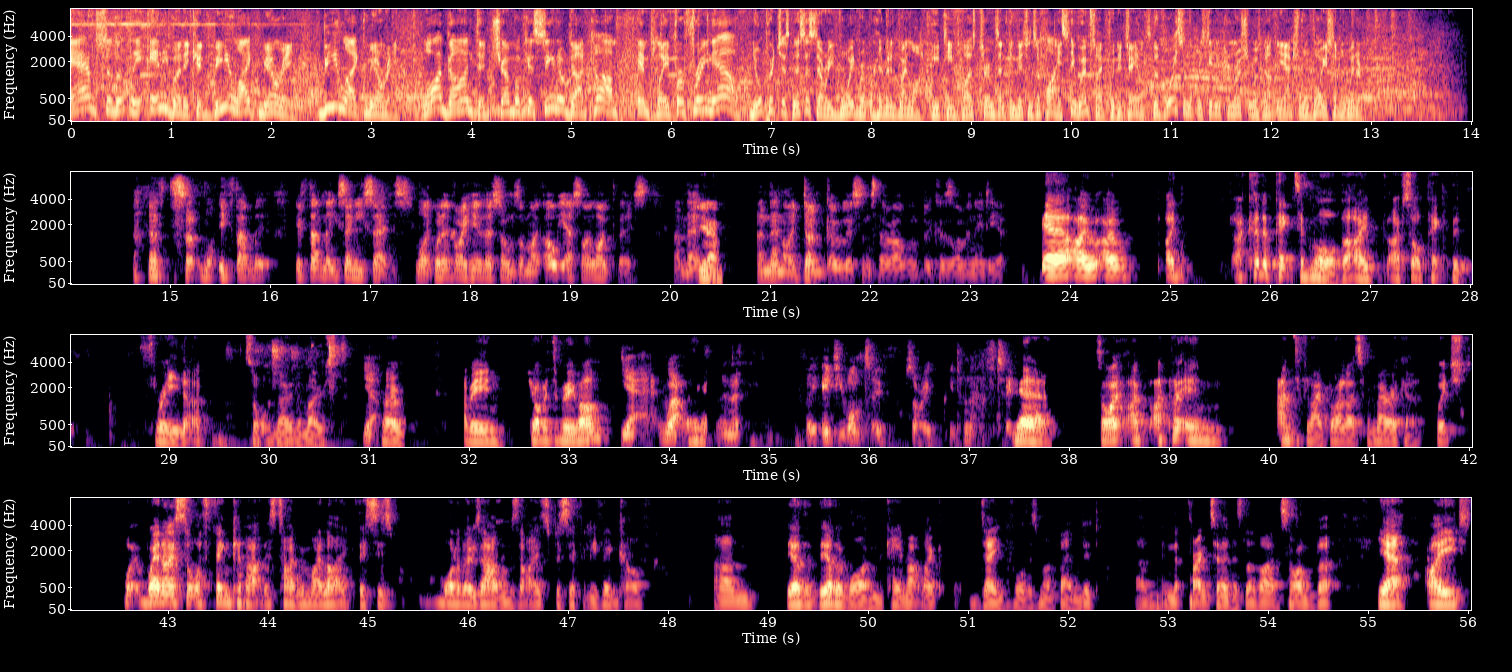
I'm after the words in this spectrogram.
Absolutely anybody could be like Mary. Be like Mary. Log on to chumbacasino.com and play for free now. No purchase necessary. Void where prohibited by law. 18 plus terms and conditions apply. See website for details. The voice in the preceding commercial was not the actual voice of the winner. so, if that if that makes any sense. Like whenever I hear their songs, I'm like, oh yes, I like this, and then Yeah. and then I don't go listen to their album because I'm an idiot. Yeah, I, I, I, I could have picked him more, but I, I've sort of picked the three that I sort of know the most. Yeah. So, I mean, do you want me to move on? Yeah, well, and if, if you want to, sorry, you don't have to. Yeah. So I, I, I put in Anti-Flag, Bright Lights of America, which wh- when I sort of think about this time in my life, this is one of those albums that I specifically think of. Um, the other, the other one came out like day before this month ended, um, in the Frank Turner's Love Ire & Song. But yeah, I'd,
